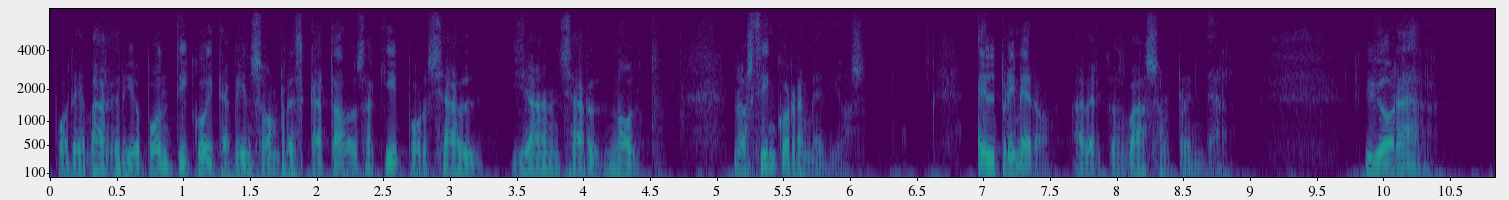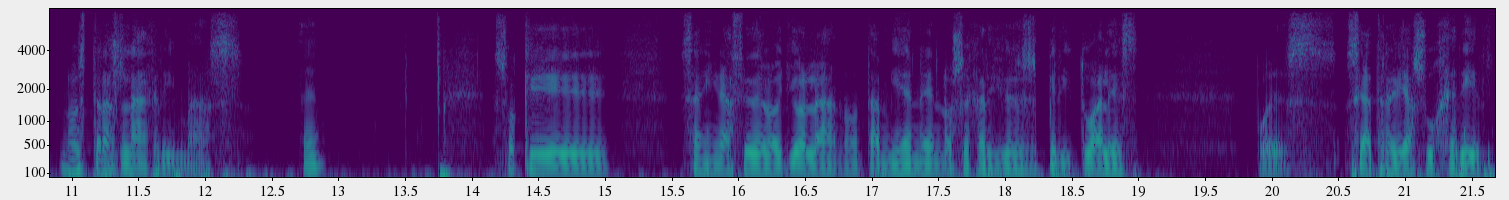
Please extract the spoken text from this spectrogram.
por Evagrio Póntico y también son rescatados aquí por Charles, Jean Charles Nolt. Los cinco remedios. El primero, a ver que os va a sorprender. Llorar nuestras lágrimas. ¿eh? Eso que San Ignacio de Loyola, también en los ejercicios espirituales, pues se atreve a sugerir,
